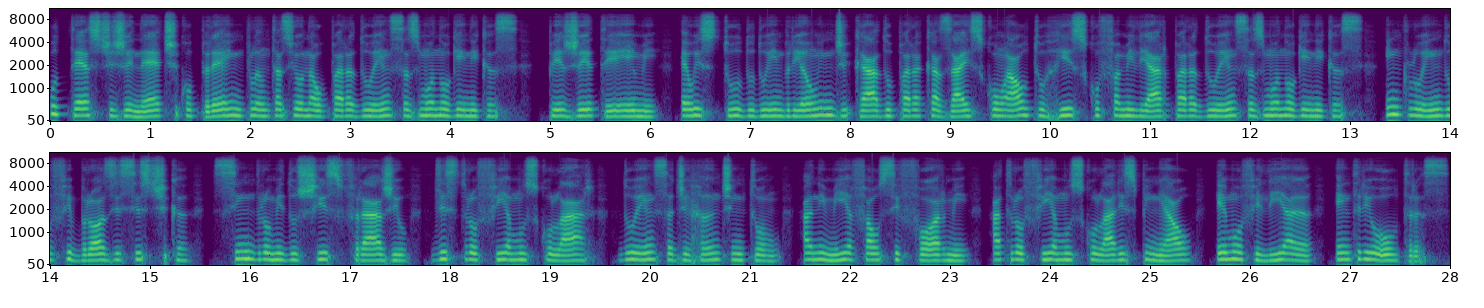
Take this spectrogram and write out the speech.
O teste genético pré-implantacional para doenças monogênicas, PGTM, é o estudo do embrião indicado para casais com alto risco familiar para doenças monogênicas, incluindo fibrose cística, síndrome do X frágil, distrofia muscular, doença de Huntington, anemia falciforme, atrofia muscular espinhal, hemofilia A, entre outras.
